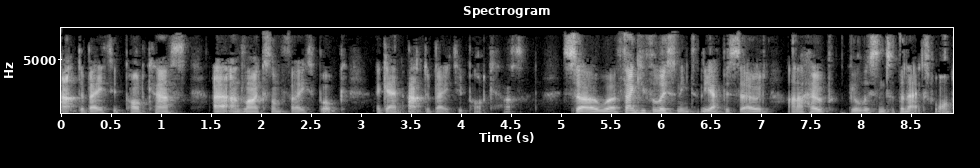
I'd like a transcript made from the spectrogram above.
at Debated Podcast uh, and like us on Facebook, again, at Debated Podcast. So uh, thank you for listening to the episode, and I hope you'll listen to the next one.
